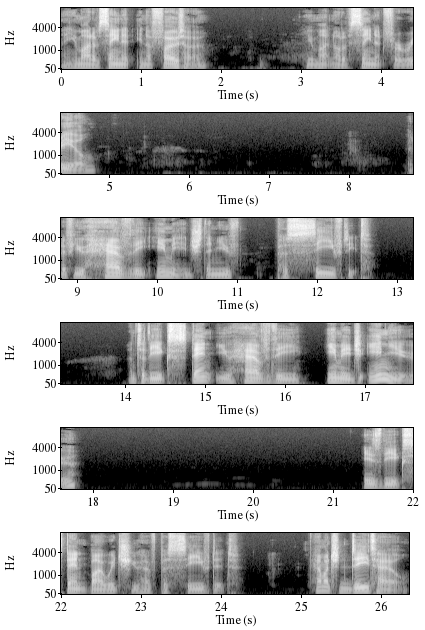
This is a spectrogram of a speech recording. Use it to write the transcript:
Now, you might have seen it in a photo you might not have seen it for real. But if you have the image, then you've perceived it. And to the extent you have the image in you, is the extent by which you have perceived it. How much detail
